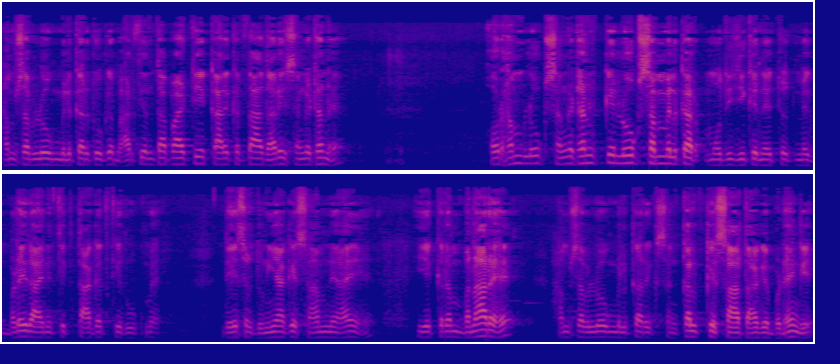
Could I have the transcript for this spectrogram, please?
हम सब लोग मिलकर, क्योंकि भारतीय जनता पार्टी एक कार्यकर्ता आधारित संगठन है, और हम लोग संगठन के लोग सब मिलकर मोदी जी के नेतृत्व में एक बड़े राजनीतिक ताकत के रूप में देश और दुनिया के सामने आए हैं। ये क्रम बना रहे। हम सब लोग मिलकर एक संकल्प के साथ आगे बढ़ेंगे।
